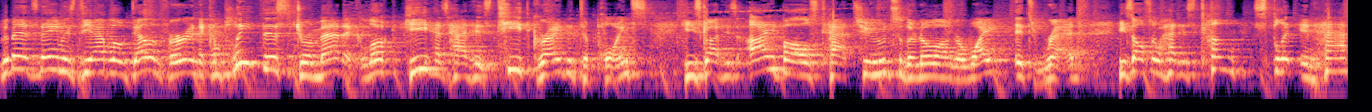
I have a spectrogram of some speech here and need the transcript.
The man's name is Diablo Delenfer, and to complete this dramatic look, he has had his teeth grinded to points. He's got his eyeballs tattooed so they're no longer white, it's red. He's also had his tongue split in half.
